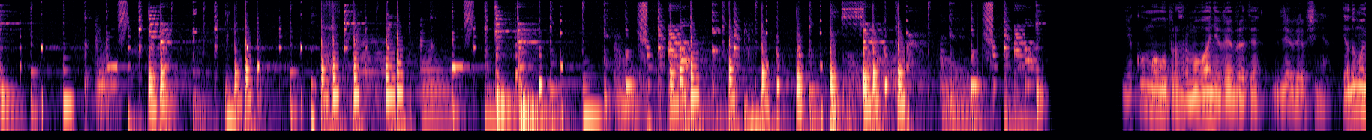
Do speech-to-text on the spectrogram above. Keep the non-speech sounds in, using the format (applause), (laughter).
you.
